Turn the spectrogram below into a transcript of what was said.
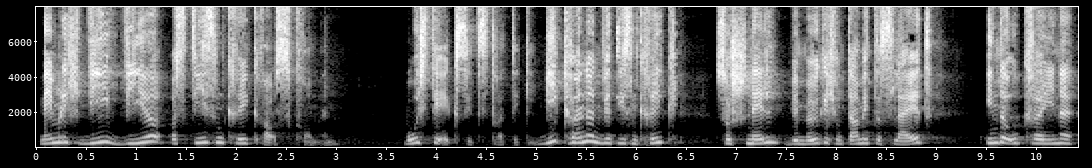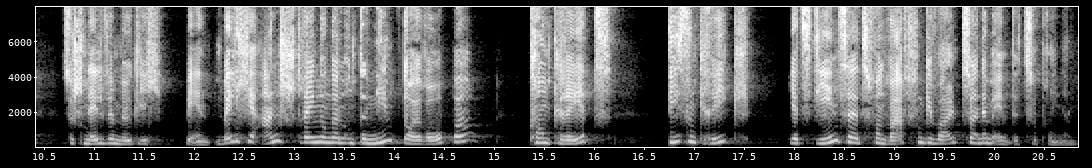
Nämlich, wie wir aus diesem Krieg rauskommen. Wo ist die Exit-Strategie? Wie können wir diesen Krieg so schnell wie möglich und damit das Leid in der Ukraine so schnell wie möglich beenden? Welche Anstrengungen unternimmt Europa konkret, diesen Krieg jetzt jenseits von Waffengewalt zu einem Ende zu bringen?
